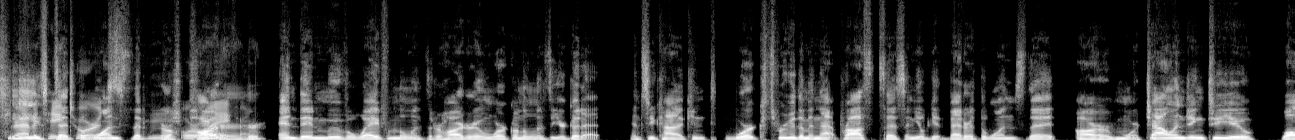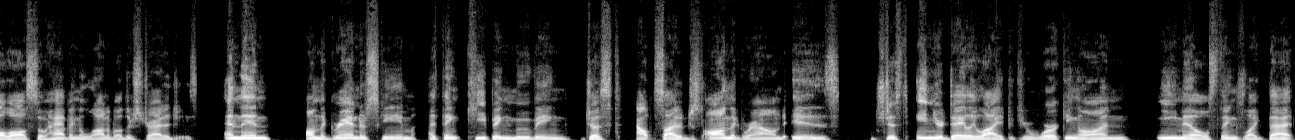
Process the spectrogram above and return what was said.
tease at the ones that mhm, are or away harder and then move away from the ones that are harder and work on the ones that you're good at. And so you kind of can work through them in that process and you'll get better at the ones that are more challenging to you while also having a lot of other strategies. And then on the grander scheme, I think keeping moving just outside of just on the ground is just in your daily life. If you're working on emails, things like that,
